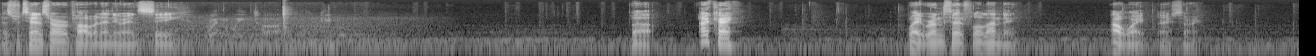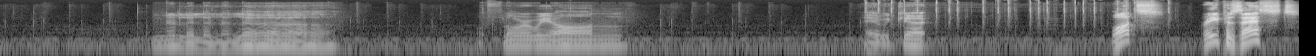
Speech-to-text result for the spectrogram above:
Let's return to our apartment anyway and see. When we talk, people But okay. Wait, we're on the third floor landing. Oh wait, no, sorry. La la la la la. What floor are we on? Here we go. What? Repossessed?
